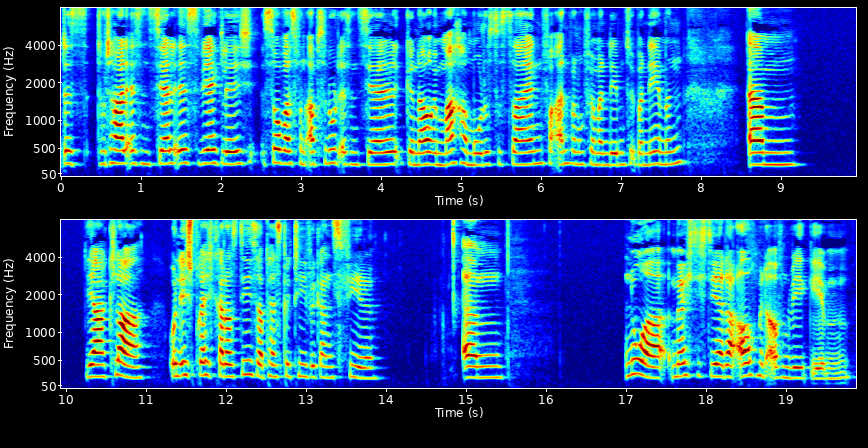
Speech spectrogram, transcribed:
das total essentiell ist, wirklich sowas von absolut essentiell, genau im Machermodus zu sein, Verantwortung für mein Leben zu übernehmen. Ähm, ja, klar. Und ich spreche gerade aus dieser Perspektive ganz viel. Ähm, nur möchte ich dir da auch mit auf den Weg geben,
